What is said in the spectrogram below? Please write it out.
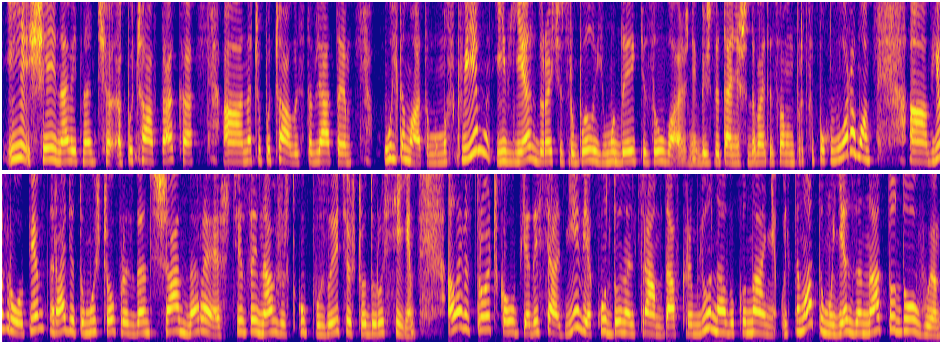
І ще й навіть наче почав так, е, наче почав виставляти ультиматум у Москві. І в ЄС, до речі, зробили йому деякі зауваження. Більш детальніше давайте з вами про це поговоримо. В Європі раді тому, що президент США нарешті зайняв жорстку позицію щодо Росії. Але відстрочка у 50 днів, яку Дональд Трамп дав Кремлю на виконання ультиматуму, є занадто довгою.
